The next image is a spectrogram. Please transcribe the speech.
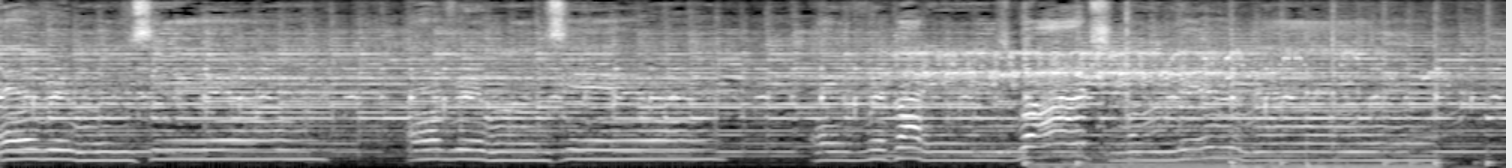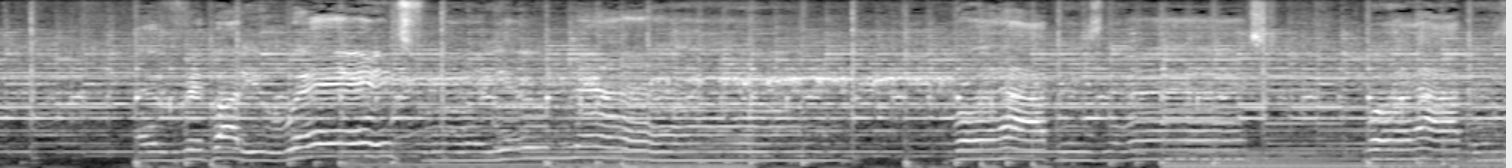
Everyone's here. Everyone's here. Everybody's watching. Everybody waits for you now. What happens next? What happens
